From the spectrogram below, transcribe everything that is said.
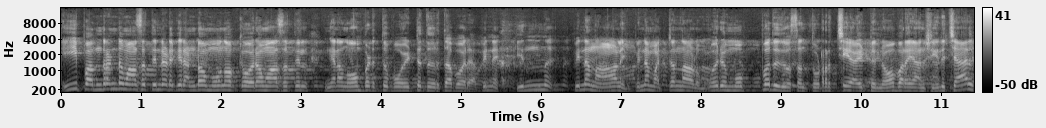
ഈ പന്ത്രണ്ട് മാസത്തിന്റെ ഇടയ്ക്ക് രണ്ടോ മൂന്നോ ഒക്കെ ഓരോ മാസത്തിൽ ഇങ്ങനെ നോമ്പെടുത്ത് പോയിട്ട് തീർത്താൽ പോരാ. പിന്നെ ഇന്ന് പിന്നെ നാളിൽ പിന്നെ മറ്റന്നാളും ഒരു മുപ്പത് ദിവസം തുടർച്ചയായിട്ട് നോ പറയാൻ ശീലിച്ചാൽ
